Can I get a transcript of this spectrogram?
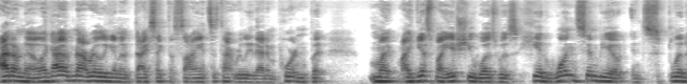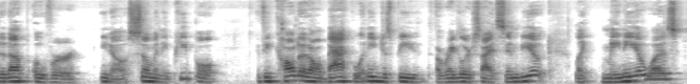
I don't know. Like I'm not really going to dissect the science. It's not really that important. But my I guess my issue was was he had one symbiote and split it up over you know so many people. If he called it all back, wouldn't he just be a regular size symbiote like Mania was?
